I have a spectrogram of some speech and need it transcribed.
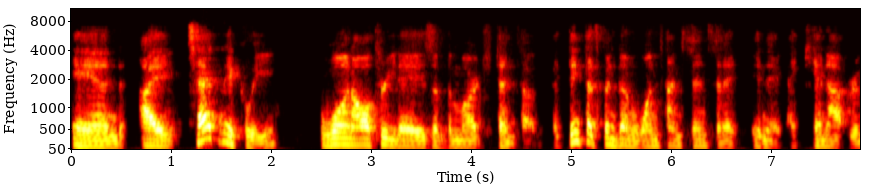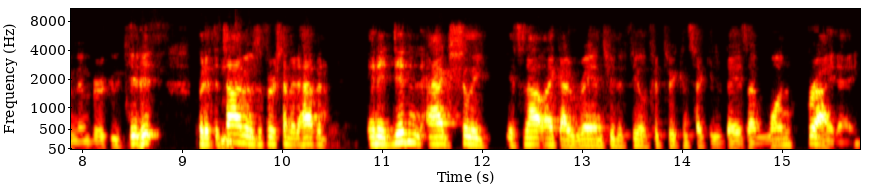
And I technically won all three days of the March Tenn-Tuck. I think that's been done one time since, and, I, and I cannot remember who did it. But at the hmm. time, it was the first time it happened. And it didn't actually, it's not like I ran through the field for three consecutive days. I won Friday.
